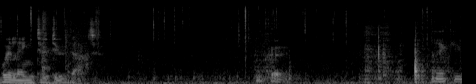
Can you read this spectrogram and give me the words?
willing to do that. Okay. Thank you.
